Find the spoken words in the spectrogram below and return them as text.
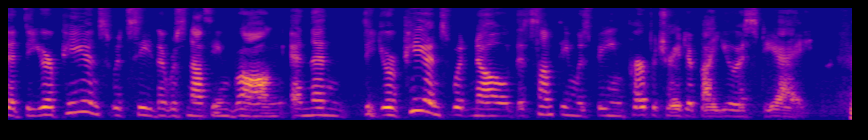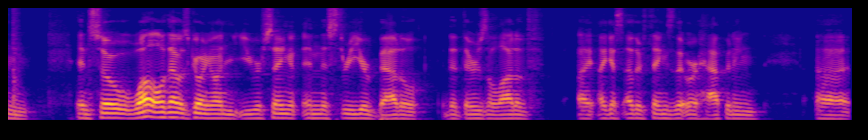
that the Europeans would see there was nothing wrong, and then the Europeans would know that something was being perpetrated by USDA. Hmm. And so while all that was going on, you were saying in this three year battle that there's a lot of, I, I, guess, other things that were happening. Uh,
